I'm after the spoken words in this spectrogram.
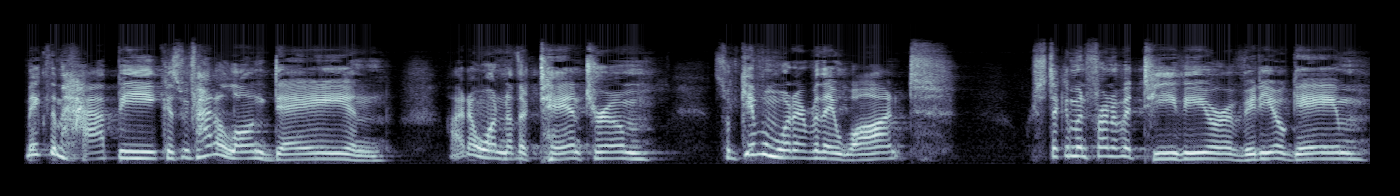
Make them happy because we've had a long day and I don't want another tantrum. So give them whatever they want. Or stick them in front of a TV or a video game.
